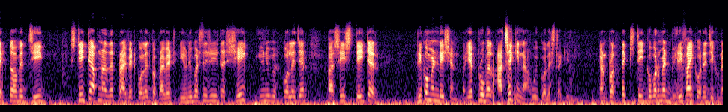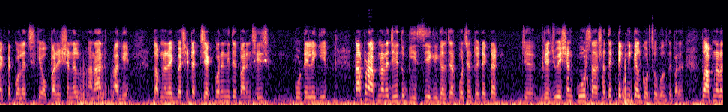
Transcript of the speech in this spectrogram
দেখতে হবে যে স্টেটে আপনাদের প্রাইভেট কলেজ বা প্রাইভেট ইউনিভার্সিটিটা সেই কলেজের বা সেই স্টেটের রিকমেন্ডেশন বা অ্যাপ্রুভাল আছে কি না ওই কলেজটাকে নিয়ে। কারণ প্রত্যেক স্টেট গভর্নমেন্ট ভেরিফাই করে যে কোনো একটা কলেজকে অপারেশনাল আনার আগে, তো আপনারা একবার সেটা চেক করে নিতে পারেন সেই পোর্টালে গিয়ে। তারপর আপনারা যেহেতু বিএসসি এগ্রিকালচার পড়ছেন, তো এটা একটা যে গ্রাজুয়েশন কোর্স আর সাথে টেকনিক্যাল কোর্সও বলতে পারেন। তো আপনারা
